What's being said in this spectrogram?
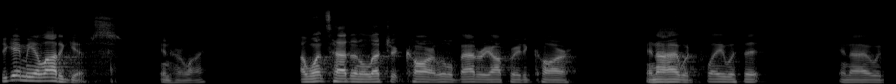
She gave me a lot of gifts in her life. I once had an electric car, a little battery operated car, and I would play with it, and I would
